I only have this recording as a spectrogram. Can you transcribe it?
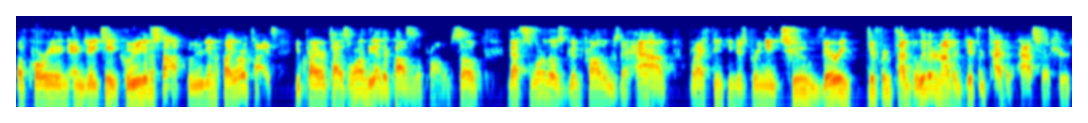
of Korey and, and JT. Who are you going to stop? Who are you going to prioritize? You prioritize one, the other causes a problem. So that's one of those good problems to have. But I think you just bring in two very different type. Believe it or not, they're different type of pass rushers.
